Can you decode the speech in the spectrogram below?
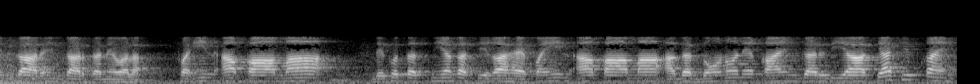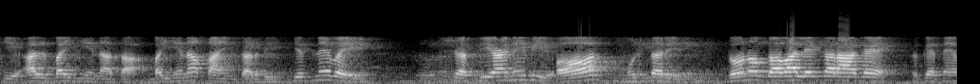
انکار انکار کرنے والا۔ فعین اقامہ دیکھو تسنیہ کا سیگا ہے۔ فعین اقامہ اگر دونوں نے قائم کر دیا، کیا چیز قائم کی؟ البینہ تھا بینہ قائم کر دی۔ کس نے بھائی؟ شفیع نے بھی اور مشتری۔ دونوں گواہ لے کر آ گئے۔ تو کہتے ہیں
